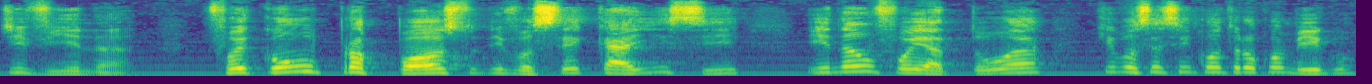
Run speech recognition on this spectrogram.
divina foi com o propósito de você cair em si. E não foi à toa que você se encontrou comigo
